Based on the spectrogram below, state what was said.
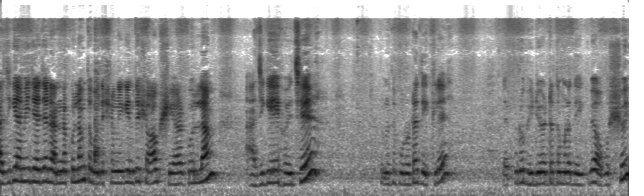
আজকে আমি যা যা রান্না করলাম তোমাদের সঙ্গে কিন্তু সব শেয়ার করলাম। আজকে হয়েছে, তোমরা তো পুরোটা দেখলে পুরো ভিডিওটা তোমরা দেখবে অবশ্যই।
